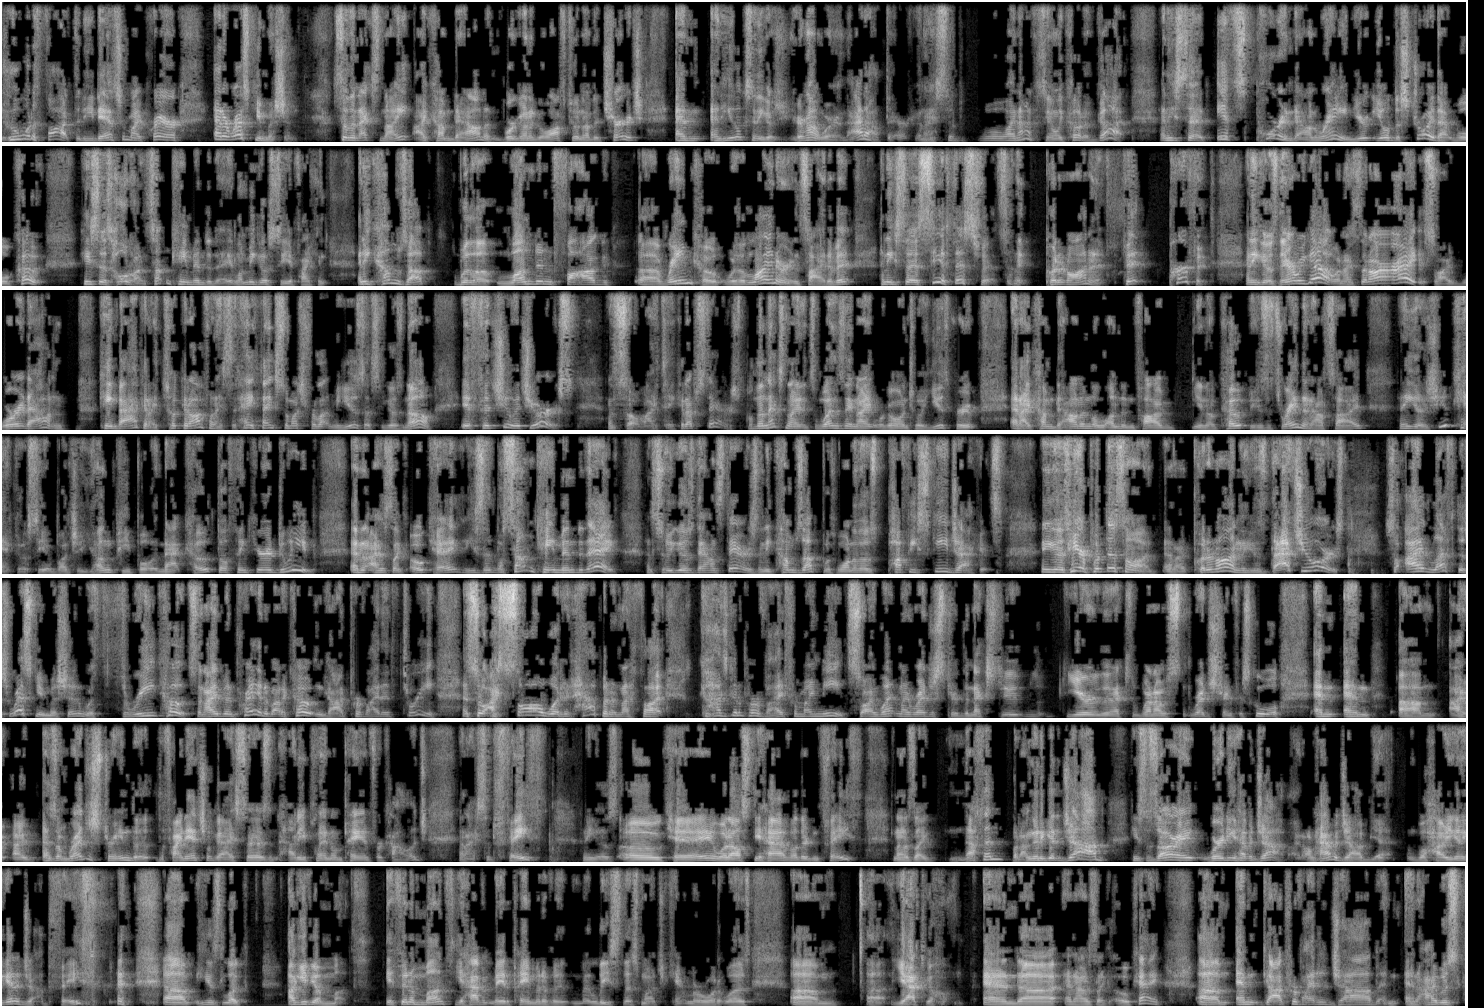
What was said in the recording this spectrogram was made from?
who would have thought that He'd answer my prayer at a rescue." Rescue mission. So the next night I come down and we're going to go off to another church. And, and he looks and he goes, You're not wearing that out there. And I said, Well, why not? It's the only coat I've got. And he said, It's pouring down rain. you will destroy that wool coat. He says, Hold on. Something came in today. Let me go see if I can. And he comes up with a London fog uh, raincoat with a liner inside of it. And he says, See if this fits. And I put it on and it fit perfect. And he goes, there we go. And I said, all right. So I wore it out and came back and I took it off and I said, hey, thanks so much for letting me use this. He goes, no, it fits you. It's yours. And so I take it upstairs. Well, the next night, it's Wednesday night. We're going to a youth group and I come down in the London fog, you know, coat because it's raining outside. And he goes, you can't go see a bunch of young people in that coat. They'll think you're a dweeb. And I was like, okay. He said, well, something came in today. And so he goes downstairs and he comes up with one of those puffy ski jackets. And he goes, here, put this on. And I put it on. And he goes, That's yours. So I left this rescue mission with three coats. And I had been praying about a coat, and God provided three. And so I saw what had happened, and I thought, God's going to provide for my needs. So I went and I registered the next year, the next when I was registering for school. And and um, I, I, as I'm registering, the, the financial guy says, And how do you plan on paying for college? And I said, Faith. And he goes, Okay, what else do you have other than faith? And I was like, Nothing, but I'm going to get a job. He says, All right, where do you have a job? I don't have a job yet. Well, how are you going to get a job? Faith. um, he goes, look, I'll give you a month. If in a month you haven't made a payment of at least this much, I can't remember what it was, um, uh, you have to go home. And uh, and I was like, okay. Um, and God provided a job, and and I was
